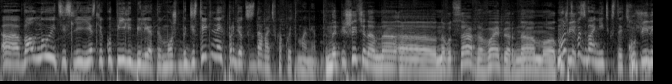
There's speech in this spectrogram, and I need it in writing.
А, волнуетесь ли, если купили билеты? Может быть, действительно их придется сдавать в какой-то момент? Напишите нам на, э, на WhatsApp, на Viber, нам... э, Можете купи- позвонить, кстати. Купили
